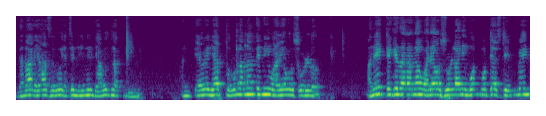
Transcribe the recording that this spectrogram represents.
त्यांना या सर्व याचे निर्णय द्यावेच लागतील. आणि त्यावेळी या तरुणांना त्यांनी वाऱ्यावर सोडलं. अनेक ठेकेदारांना वाऱ्यावर सोडलं आणि मोठमोठ्या स्टेटमेंट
